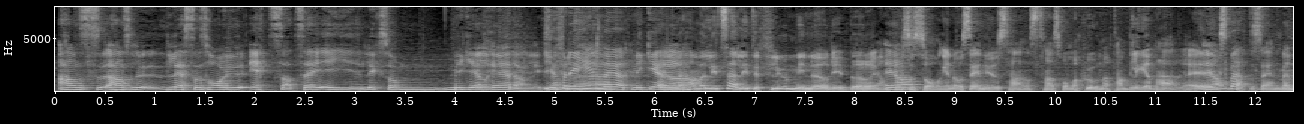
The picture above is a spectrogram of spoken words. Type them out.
hans, hans lessons har ju etsat sig i liksom Miguel redan liksom. Ja, för det gillar jag att Miguel, Ja. han var lite, så här, lite flummig, nördig i början på Ja. säsongen och sen just hans transformation, att han blir den här eh, Ja. experten sen. Men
